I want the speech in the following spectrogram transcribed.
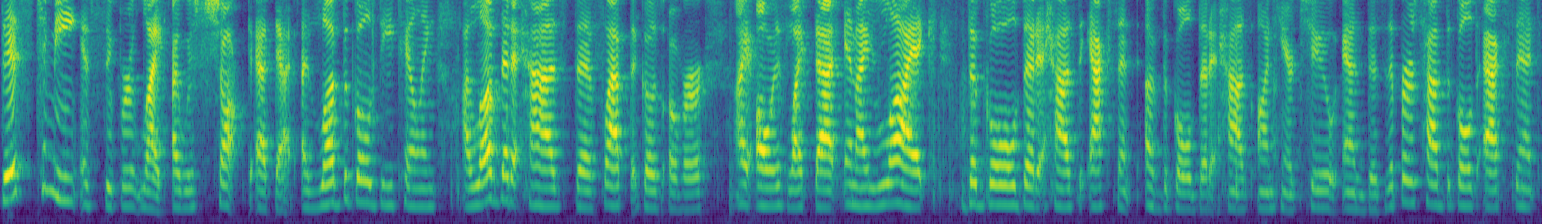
this to me is super light. I was shocked at that. I love the gold detailing. I love that it has the flap that goes over. I always like that. And I like the gold that it has, the accent of the gold that it has on here too. And the zippers have the gold accent.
